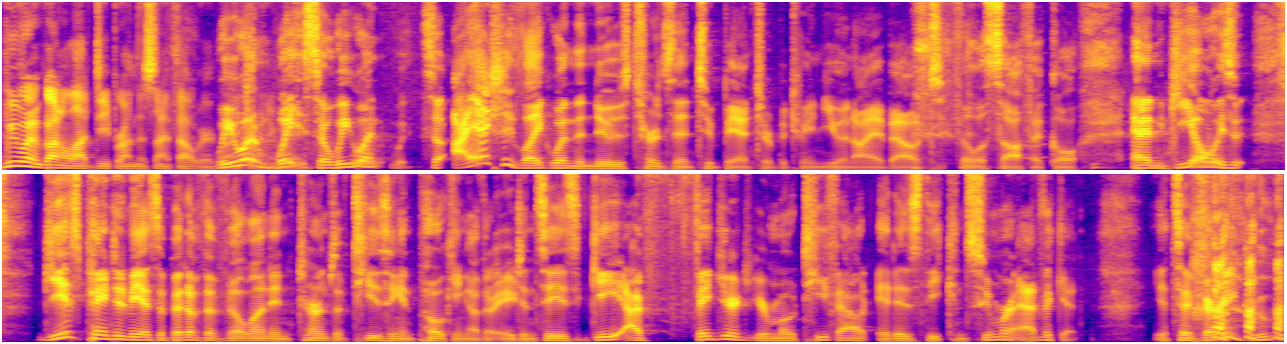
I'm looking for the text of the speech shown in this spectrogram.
We would have gone a lot deeper on this than I thought we were. We going to went anyway. wait, so we went. So I actually like when the news turns into banter between you and I about philosophical. And Gyi always, Gyi has painted me as a bit of the villain in terms of teasing and poking other agencies. Gyi, I've figured your motif out. It is the consumer advocate. It's a very Google,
